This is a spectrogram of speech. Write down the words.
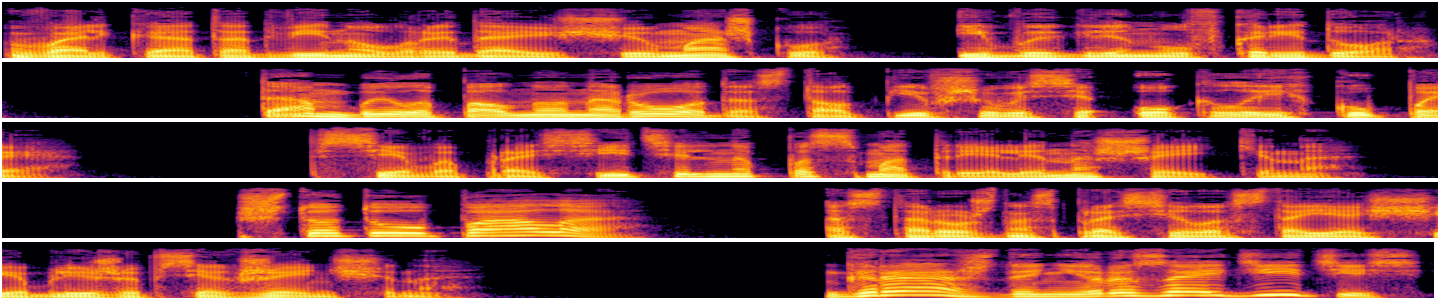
Валька отодвинул рыдающую Машку и выглянул в коридор. Там было полно народа, столпившегося около их купе. Все вопросительно посмотрели на Шейкина. «Что-то упало?» — осторожно спросила стоящая ближе всех женщина. «Граждане, разойдитесь!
